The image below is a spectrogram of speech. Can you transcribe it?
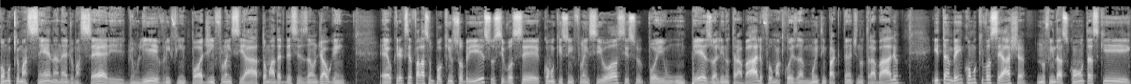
como que uma cena, né, de uma série, de um livro, enfim, pode influenciar a tomada de decisão de alguém. É, eu queria que você falasse um pouquinho sobre isso, se você, como que isso influenciou, se isso foi um, um peso ali no trabalho, foi uma coisa muito impactante no trabalho, e também como que você acha, no fim das contas, que,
